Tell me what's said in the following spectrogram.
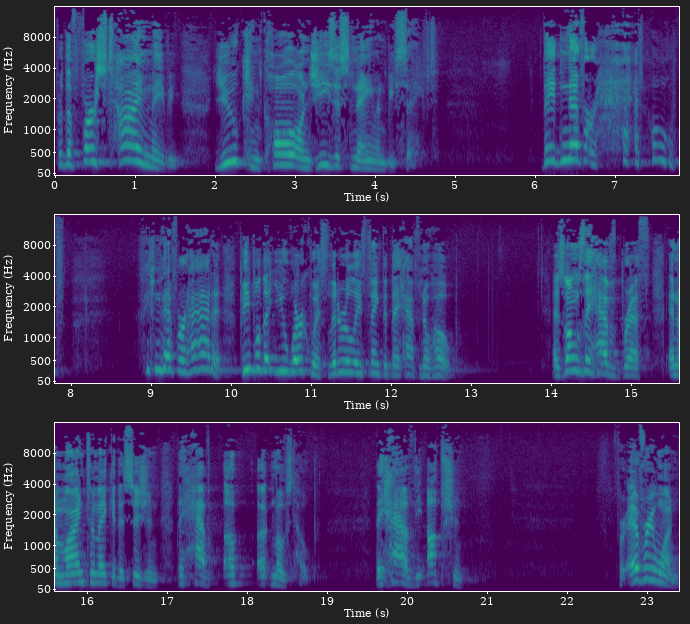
for the first time maybe, you can call on Jesus' name and be saved. They'd never had hope. They never had it. People that you work with literally think that they have no hope. As long as they have breath and a mind to make a decision, they have utmost hope. They have the option. For everyone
